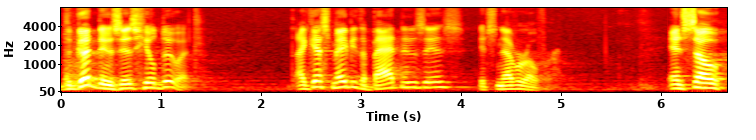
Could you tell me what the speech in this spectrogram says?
the good news is He'll do it. I guess maybe the bad news is it's never over. And so,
